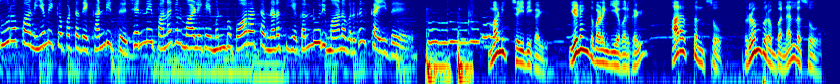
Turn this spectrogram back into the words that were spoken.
சூரப்பா நியமிக்கப்பட்டதை கண்டித்து சென்னை பனகல் மாளிகை முன்பு போராட்டம் நடத்திய கல்லூரி மாணவர்கள் கைது. மணிச் செய்திகள். இணைந்து வழங்கியவர்கள் அரசன் சோப் ரொம்ப ரொம்ப நல்ல சோப்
